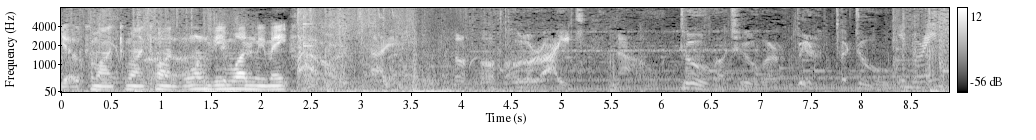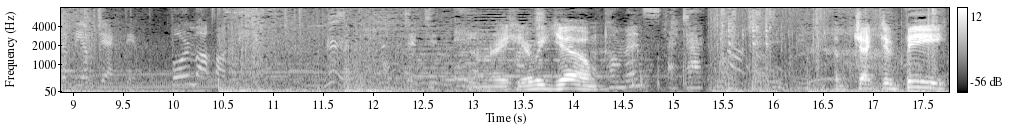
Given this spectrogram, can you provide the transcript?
Yo, come on, come on, come on. 1v1 me, mate. Alright, here we go. Objective B.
